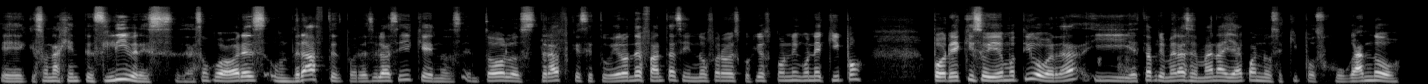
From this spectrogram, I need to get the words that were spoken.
eh, que son agentes libres, o sea, son jugadores undrafted, por decirlo así, que en todos los drafts que se tuvieron de fantasy no fueron escogidos por ningún equipo por X o Y motivo, ¿verdad? Y esta primera semana ya cuando los equipos jugando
